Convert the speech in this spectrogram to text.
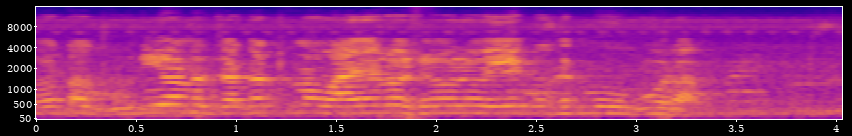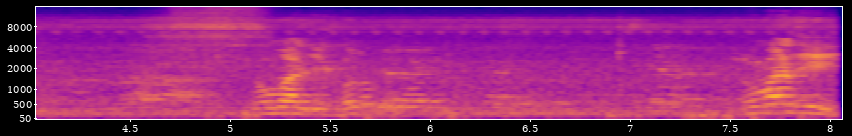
તો તો દુનિયાનો જગતનો વાયરો છે એક વખત હું ઊભો રાખું. સોમાજી ખરું? સોમાજી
